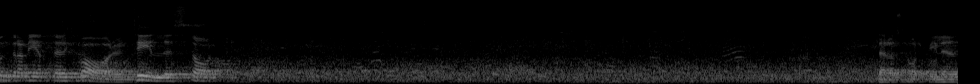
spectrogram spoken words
100 meter kvar till start. Där har startbilen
